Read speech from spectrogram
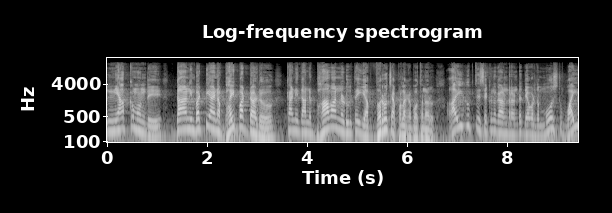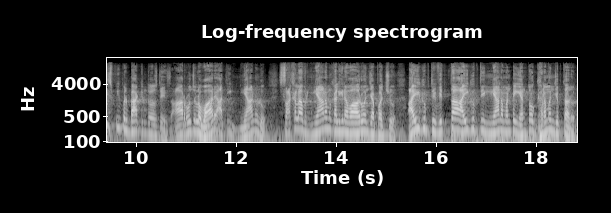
జ్ఞాపకం ఉంది దాన్ని బట్టి ఆయన భయపడ్డాడు కానీ దాని భావాన్ని అడిగితే ఎవ్వరూ చెప్పలేకపోతున్నారు. ఐగుప్తి శకునుగా అంటారంటే they were the most wise people back in those days ఆ రోజుల్లో వారే అతి జ్ఞానులు. సకల జ్ఞానం కలిగిన వారు అని చెప్పొచ్చు. ఐగుప్తి విత్త ఐగుప్తి జ్ఞానం అంటే ఎంతో ఘనమని చెప్తారు.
